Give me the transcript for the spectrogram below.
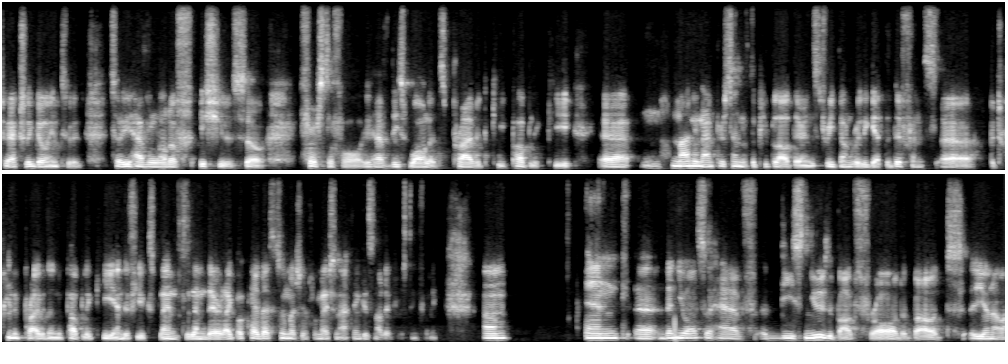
to actually go into it. So you have a lot of issues. So first of all, you have these wallets, private key, public key. Uh, 99% of the people out there in the street don't really get the difference uh, between the private and the public key. And if you explain it to them, they're like, okay, that's too much information. I think it's not interesting for me. Um, and uh, then you also have these news about fraud about you know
